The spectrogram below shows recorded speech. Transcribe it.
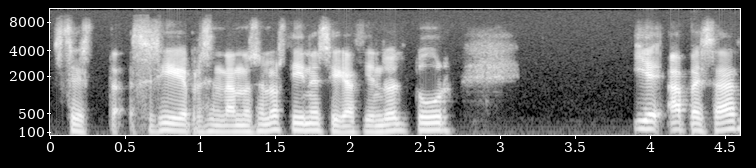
se, está- se sigue presentándose en los cines, sigue haciendo el tour. Y a pesar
